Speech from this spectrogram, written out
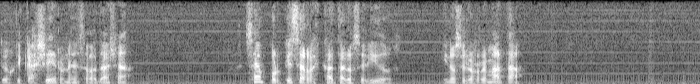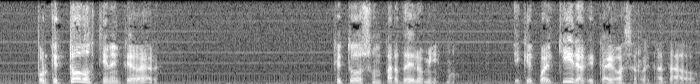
¿De los que cayeron en esa batalla? ¿Saben por qué se rescata a los heridos y no se los remata? Porque todos tienen que ver que todos son parte de lo mismo y que cualquiera que caiga va a ser rescatado.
